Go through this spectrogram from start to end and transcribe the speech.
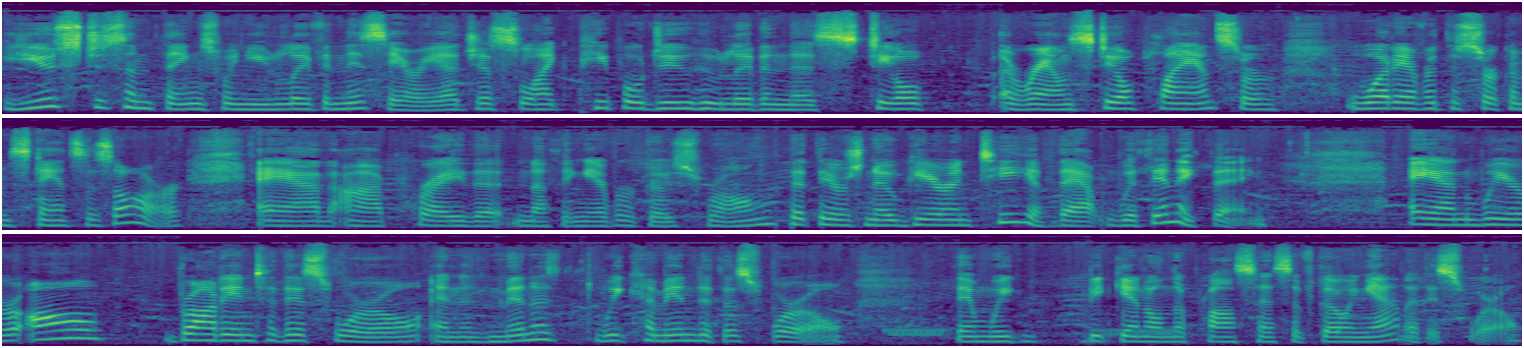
used to some things when you live in this area, just like people do who live in the steel around steel plants or whatever the circumstances are. And I pray that nothing ever goes wrong, but there's no guarantee of that with anything. And we're all brought into this world, and the minute we come into this world, then we begin on the process of going out of this world.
